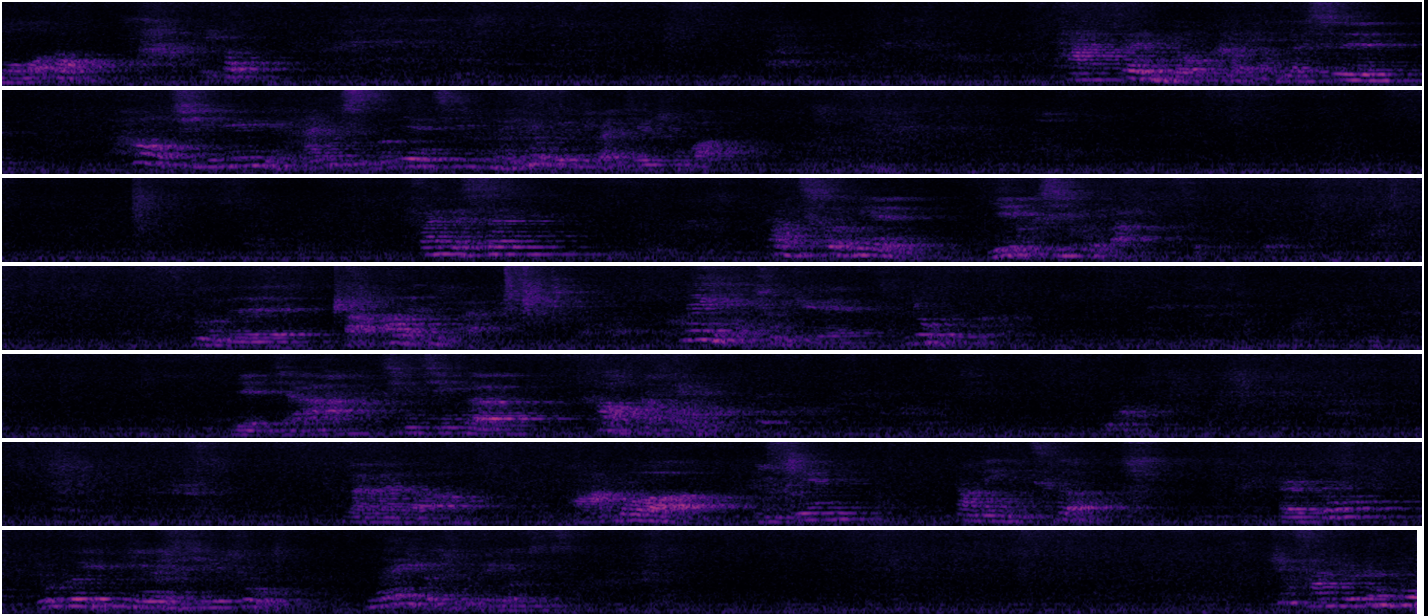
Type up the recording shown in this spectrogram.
挪动、抬动。它更有可能的是，好奇于你还有什么面积没有跟地板接触啊？翻个身，让侧面也有机会吧。肚子找到了地板，那种触觉又如何？脸颊轻轻的靠上去，慢慢的哦，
